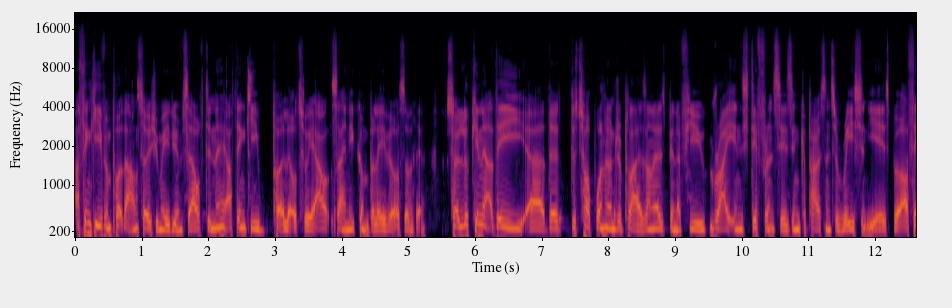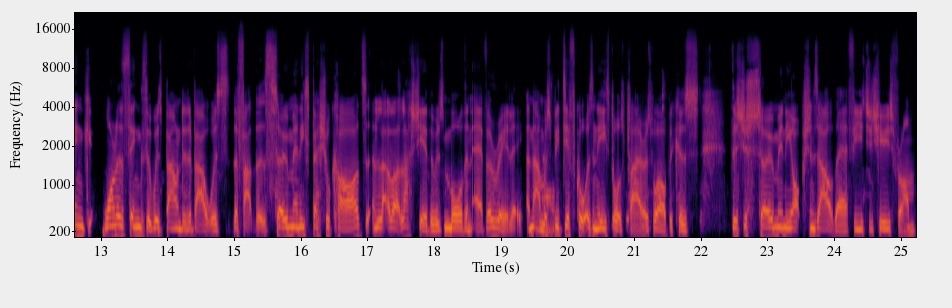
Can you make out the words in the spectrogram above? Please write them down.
I think he even put that on social media himself, didn't he? I think he put a little tweet out saying he couldn't believe it or something so looking at the uh, the the top 100 players, I know there's been a few ratings differences in comparison to recent years, but I think one of the things that was bounded about was the fact that so many special cards, and like last year there was more than ever really, and that must be difficult as an esports player as well because there's just so many options out there for you to choose from.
